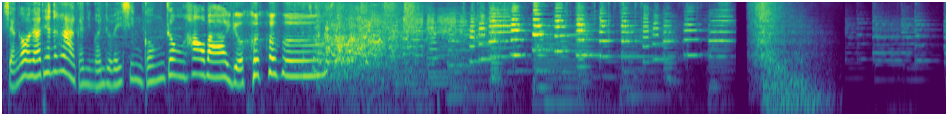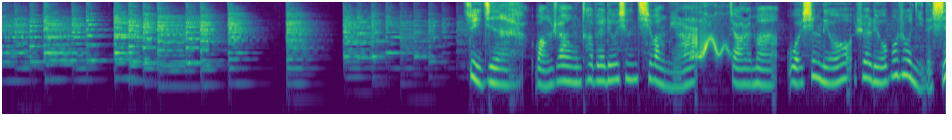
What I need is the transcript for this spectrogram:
想跟我聊天的话，赶紧关注微信公众号吧！哟呵呵呵。最近啊，网上特别流行起网名儿，叫什么？我姓刘，却留不住你的心；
